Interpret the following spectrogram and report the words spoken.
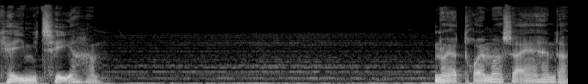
kan imitere ham. Når jeg drømmer, så er han der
